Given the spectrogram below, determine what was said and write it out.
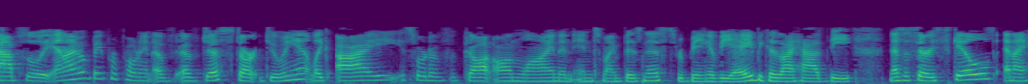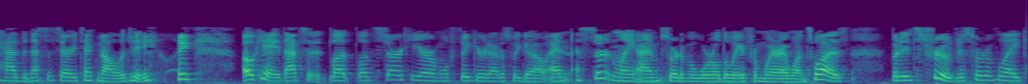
Absolutely. And I'm a big proponent of, of just start doing it. Like I sort of got online and into my business through being a VA because I had the necessary skills and I had the necessary technology. like, okay, that's it. Let, let's start here and we'll figure it out as we go. And certainly I'm sort of a world away from where I once was, but it's true. Just sort of like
